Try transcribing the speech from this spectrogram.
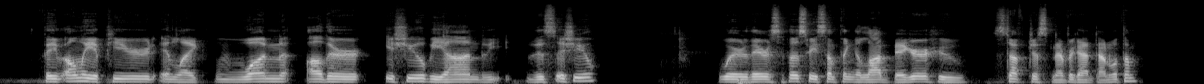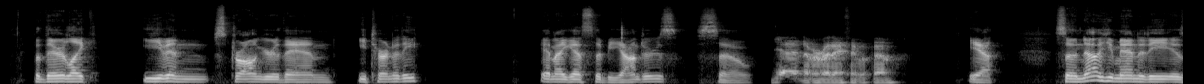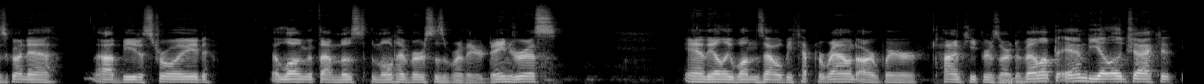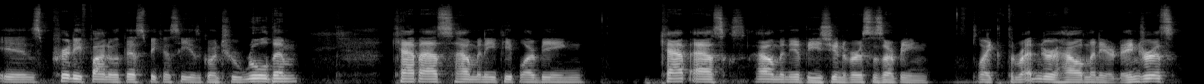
they've only appeared in like one other issue beyond the this issue, where they're supposed to be something a lot bigger. Who stuff just never got done with them, but they're like even stronger than Eternity, and I guess the Beyonders. So Yeah, I never read anything with them. yeah. So now humanity is going to uh, be destroyed, along with uh, most of the multiverses where they're dangerous. And the only ones that will be kept around are where timekeepers are developed, and Yellow Jacket is pretty fine with this because he is going to rule them. Cap asks how many people are being. Cap asks how many of these universes are being, like, threatened or how many are dangerous.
